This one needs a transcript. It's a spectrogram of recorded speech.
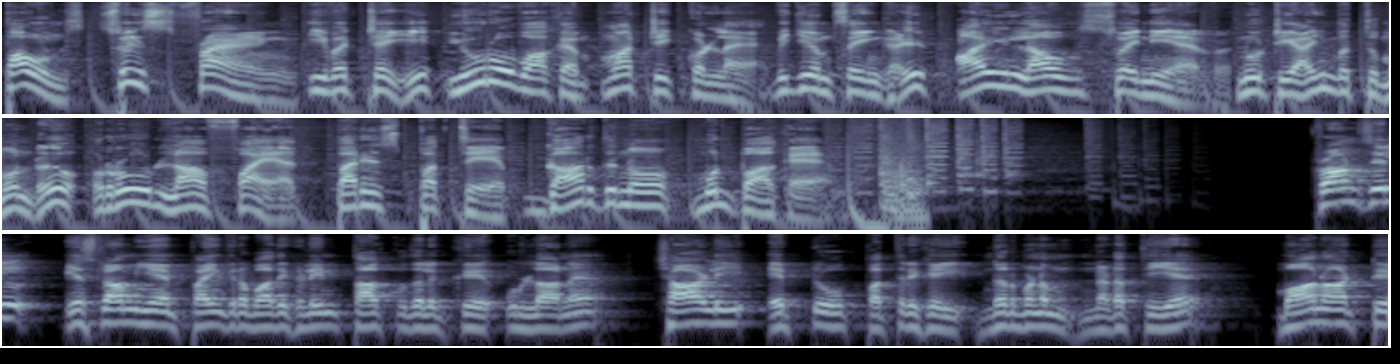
pounds Swiss franc இவற்றை யூரோவாக மாற்றிக்கொள்ள விஜயம் செய்யுங்கள். ஐ லவ் ஸ்வெனியர் நூற்றி ஐம்பத்து மூன்று ரூல் ஆஃப் ஃபயர் பரிஸ் பத்து. கார்தனோ முன்பாக. பிரான்சில் இஸ்லாமிய பயங்கரவாதிகளின் தாக்குதலுக்கு உள்ளான சார்லி எப்டோ பத்திரிகை நிறுவனம் நடத்திய மாநாட்டு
